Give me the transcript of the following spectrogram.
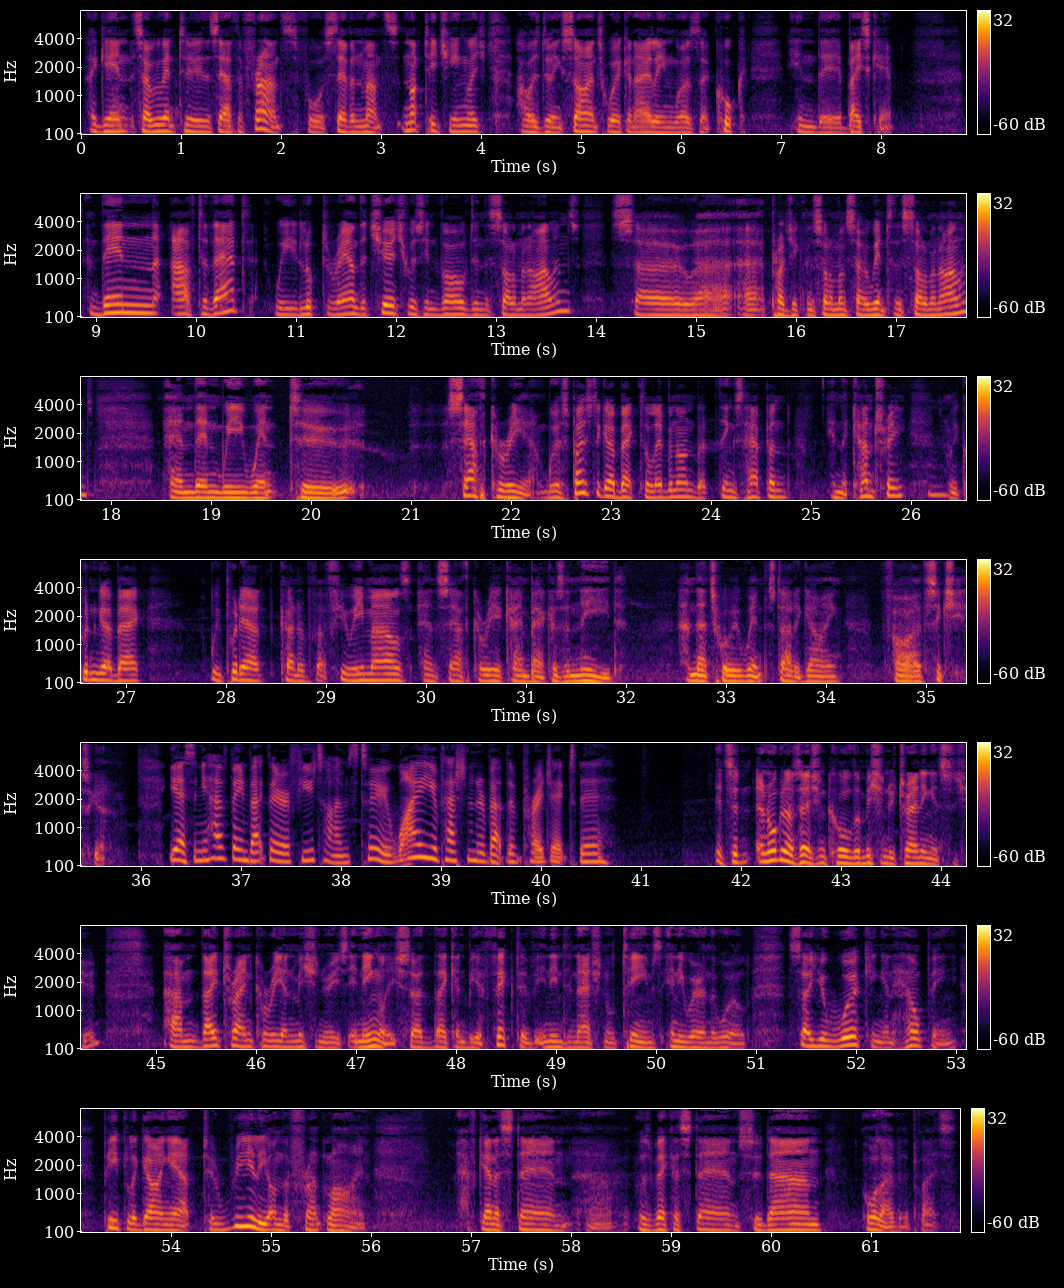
again, so we went to the south of France for seven months, not teaching English. I was doing science work and Aileen was a cook in their base camp. And then after that, we looked around. The church was involved in the Solomon Islands, so uh, a project in the Solomon. So we went to the Solomon Islands, and then we went to South Korea. We were supposed to go back to Lebanon, but things happened in the country. Mm. We couldn't go back. We put out kind of a few emails, and South Korea came back as a need. And that's where we went, started going five, six years ago. Yes, and you have been back there a few times too. Why are you passionate about the project there? It's an, an organisation called the Missionary Training Institute, um, they train Korean missionaries in English so that they can be effective in international teams anywhere in the world. So you're working and helping. People are going out to really on the front line. Afghanistan, uh, Uzbekistan, Sudan, all over the place.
